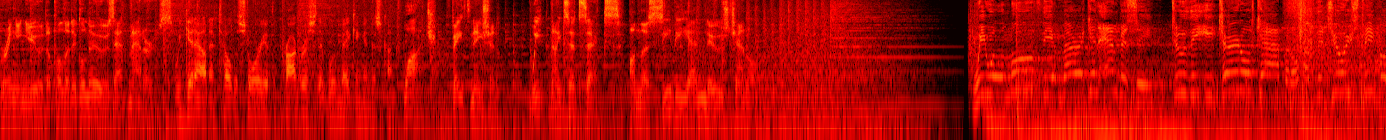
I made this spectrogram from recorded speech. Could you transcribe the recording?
Bringing you the political news that matters. We get out and tell the story of the progress that we're making in this country. Watch Faith Nation, weeknights at 6 on the CBN News Channel. We will move the American embassy to the eternal capital of the Jewish people,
